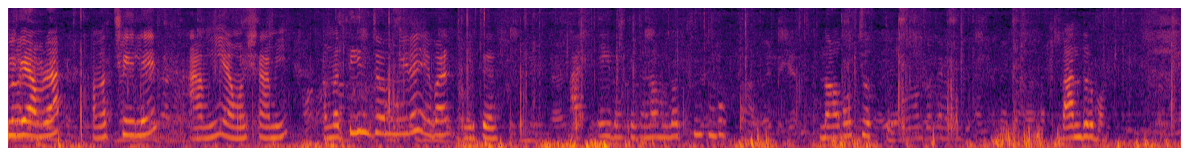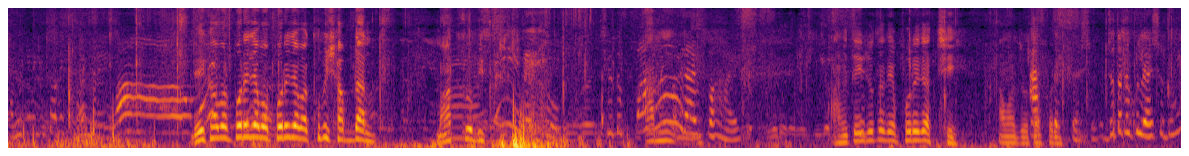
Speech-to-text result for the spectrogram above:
মিলে আমরা আমার ছেলে আমি আমার স্বামী আমরা তিনজন মিলে এবার ঘুরতে আসছি আর এই দেখো নাম হলো চিম্বুক পাহাড় নবচত্বর বান্দরবন আমি কিন্তু অনেক সুন্দর। Wow! দেখো আবার পরে যাব পরে যাব খুবই সাবধান। মাত্র বৃষ্টি আমি তো এই জুতা দিয়ে পরে যাচ্ছি। আমার জুতা পরে। জুতাটা খুলে আসো তুমি।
